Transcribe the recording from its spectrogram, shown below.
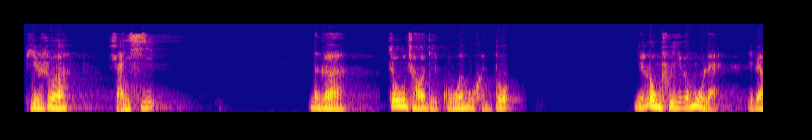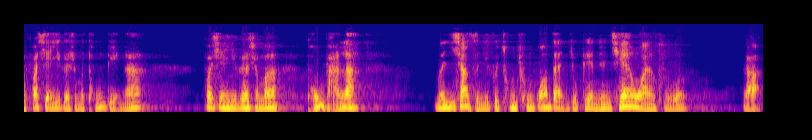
比如说陕西那个周朝的古文物很多，你弄出一个墓来。里边发现一个什么铜鼎啊，发现一个什么铜盘啦，那一下子你可以从穷光蛋就变成千万富翁啊！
